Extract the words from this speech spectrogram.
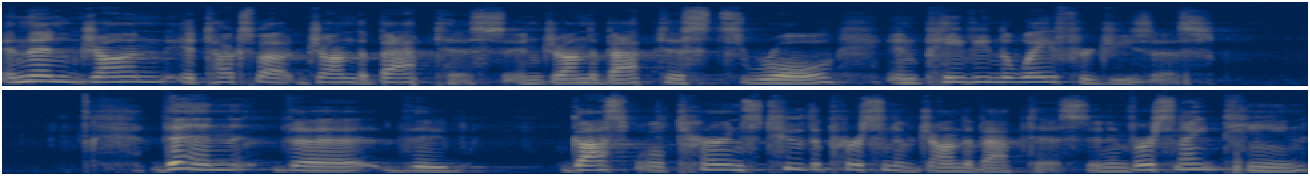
And then John, it talks about John the Baptist and John the Baptist's role in paving the way for Jesus. Then the, the gospel turns to the person of John the Baptist. And in verse 19,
